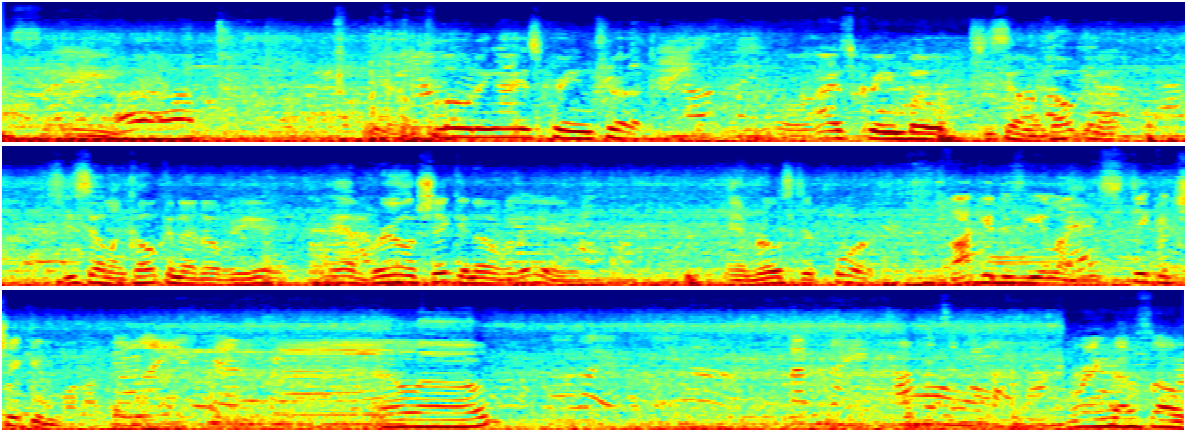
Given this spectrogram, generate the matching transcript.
insane. Yeah, floating ice cream truck or ice cream boat. She's selling coconut. She's selling coconut over here. They have grilled chicken over there and roasted pork. If I could just get like a stick of chicken. Hello. Bring us over.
